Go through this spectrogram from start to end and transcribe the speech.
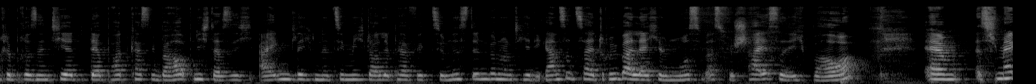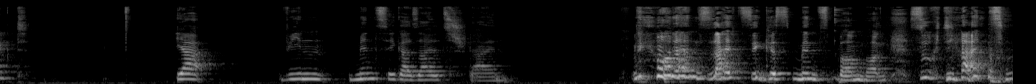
repräsentiert der Podcast überhaupt nicht, dass ich eigentlich eine ziemlich dolle Perfektionistin bin und hier die ganze Zeit drüber lächeln muss, was für Scheiße ich baue. Ähm, es schmeckt ja wie ein minziger Salzstein. Oder ein salziges Minzbonbon. Such dir eins von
